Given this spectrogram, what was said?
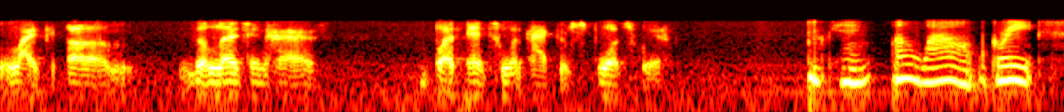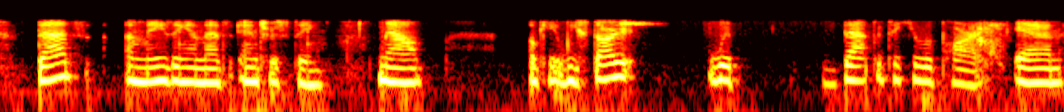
like um, the legend has, but into an active sportswear. Okay. Oh wow, great. That's amazing and that's interesting. Now, okay, we started with that particular part and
